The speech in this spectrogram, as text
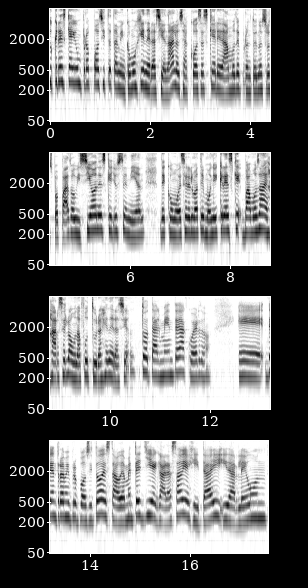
¿Tú crees que hay un propósito también como generacional? O sea, cosas que heredamos de pronto de nuestros papás o visiones que ellos tenían de cómo es ser el matrimonio y crees que vamos a dejárselo a una futura generación? Totalmente de acuerdo. Eh, dentro de mi propósito está obviamente llegar a esta viejita y, darle un,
